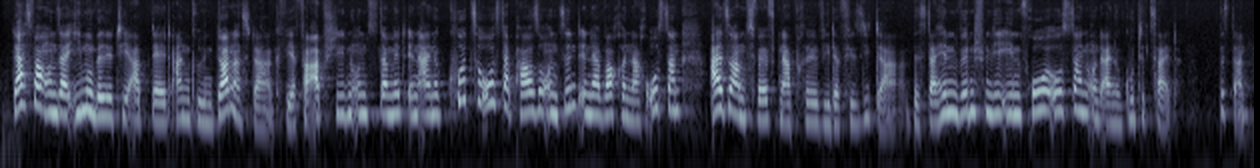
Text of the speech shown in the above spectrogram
Das war unser E-Mobility-Update an Gründonnerstag. Wir verabschieden uns damit in eine kurze Osterpause und sind in der Woche nach Ostern, also am 12. April, wieder für Sie da. Bis dahin wünschen wir Ihnen frohe Ostern und eine gute Zeit. Bis dann.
